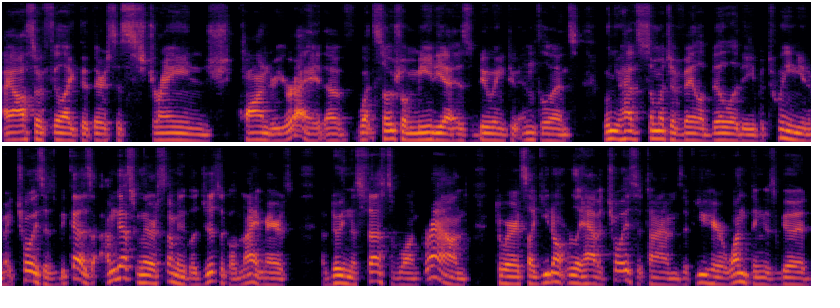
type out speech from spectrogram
I also feel like that there's this strange quandary, right, of what social media is doing to influence when you have so much availability between you to make choices. Because I'm guessing there are so many logistical nightmares of doing this festival on ground to where it's like you don't really have a choice at times. If you hear one thing is good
